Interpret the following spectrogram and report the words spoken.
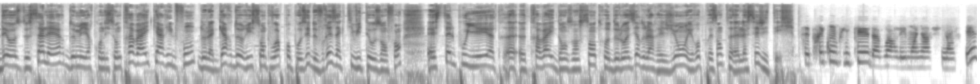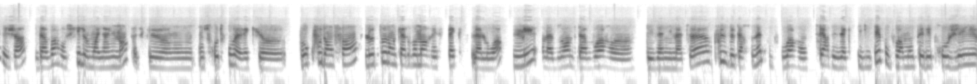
des hausses de salaire, de meilleures conditions de travail car ils font de la garderie sans pouvoir proposer de vraies activités aux enfants. Estelle Pouillet euh, travaille dans un centre de loisirs de la région et représente la CGT. C'est très compliqué d'avoir les moyens financiers déjà, d'avoir aussi le moyen humain parce que euh, on, se retrouve avec euh, beaucoup d'enfants. Le taux d'encadrement respecte la loi, mais on a besoin d'avoir euh, des animateurs, plus de personnel pour pouvoir faire des activités, pour pouvoir monter des projets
